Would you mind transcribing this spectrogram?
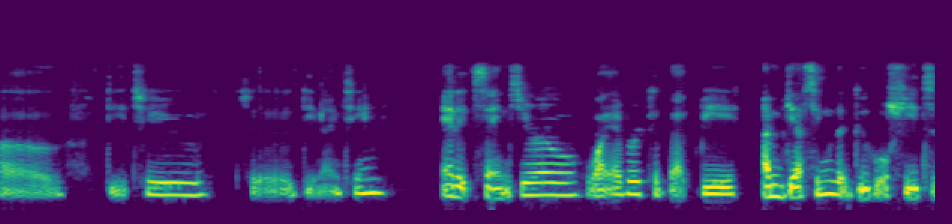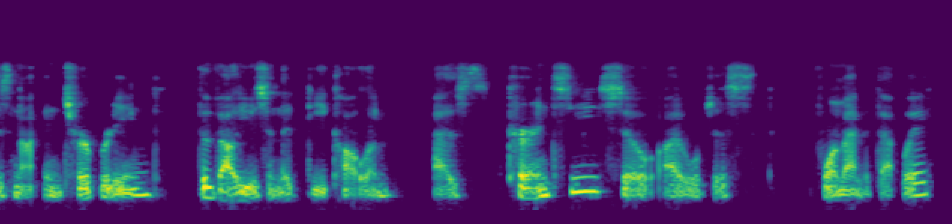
of D2 to D19 and it's saying zero. Why ever could that be? I'm guessing that Google Sheets is not interpreting the values in the D column as currency, so I will just format it that way.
